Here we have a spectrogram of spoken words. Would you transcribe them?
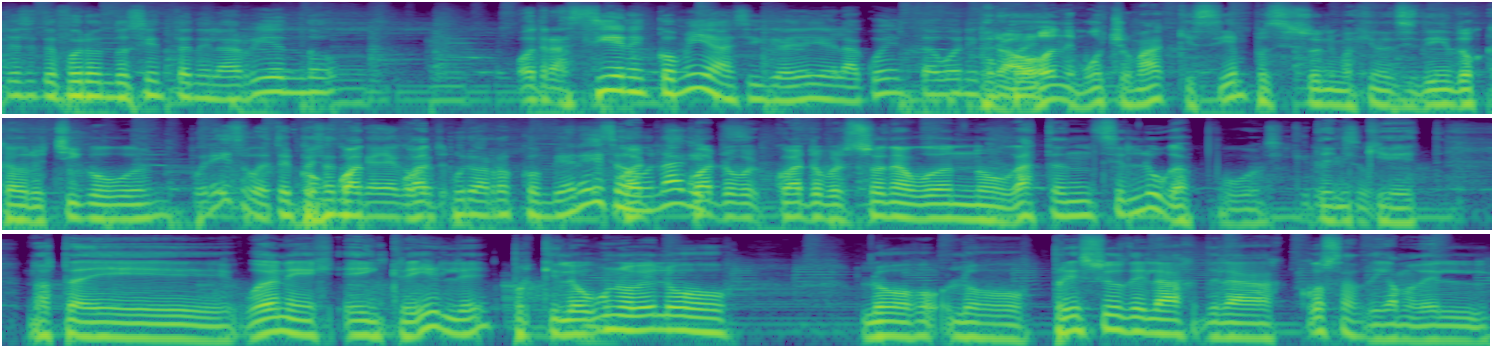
ya se te fueron 200 en el arriendo, otras 100 en comida, así que ahí hay la cuenta, bueno, y pero compráis- ¿dónde? Mucho más que siempre, si son, imagínate, si tienes dos cabros chicos, weón. Por eso, porque estoy pensando cuatro- que haya comer cuatro- puro arroz con vienesa o nuggets. cuatro, cuatro personas, weón, no gastan 100 lucas, pues, weón. Sí, Tenés que que. No está de. Weón, es, es increíble, porque lo, uno ve los, los, los precios de las, de las cosas, digamos, del.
